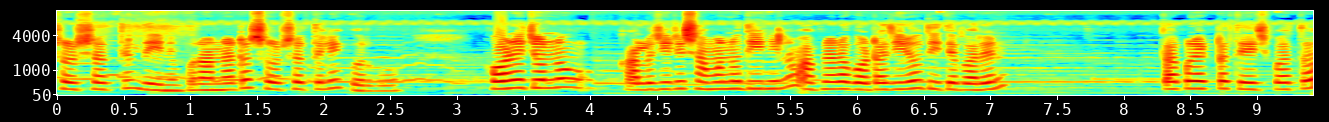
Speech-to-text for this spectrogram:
সরষার তেল দিয়ে নেব। রান্নাটা সরষার তেলেই করব। ফোড়নের জন্য কালো জিরে সামান্য দিয়ে নিলাম। আপনারা গোটা জিরেও দিতে পারেন। তারপর একটা তেজপাতা,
